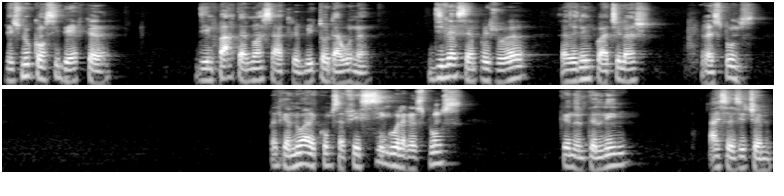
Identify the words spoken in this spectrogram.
Deci nu consider că din partea noastră a trebuit totdeauna diverse împrejurări să venim cu același răspuns. Pentru că nu are cum să fie singurul răspuns când întâlnim, hai să zicem,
